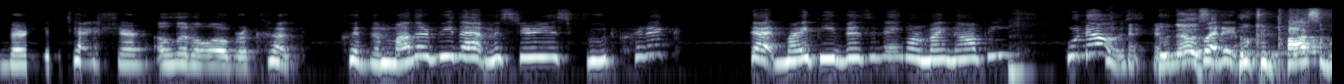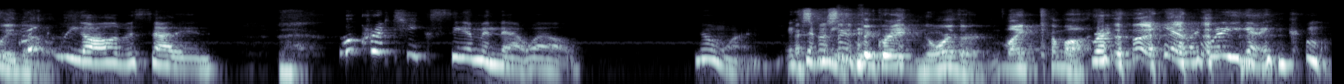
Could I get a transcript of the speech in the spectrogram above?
very good texture, a little overcooked." Could the mother be that mysterious food critic that might be visiting or might not be? Who knows? Who knows? But Who could possibly know? All of a sudden, who critiques salmon that well? No one. Especially me. the Great Northern. Like, come on. right? Yeah, like what are you getting? Come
